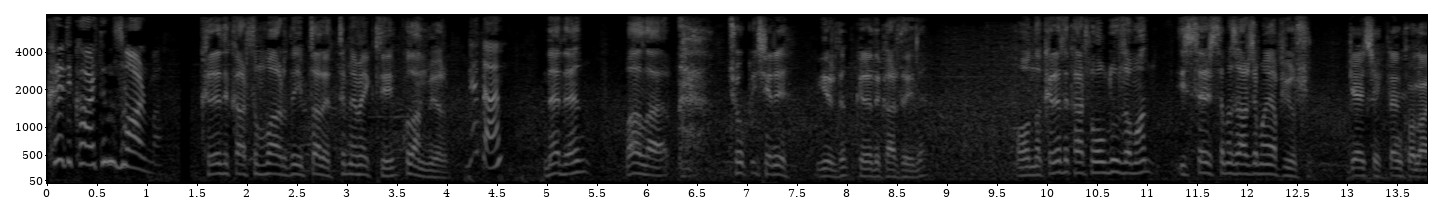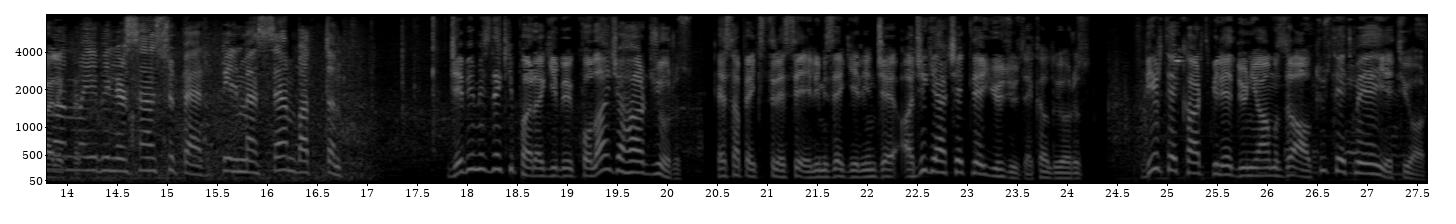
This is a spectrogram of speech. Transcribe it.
Kredi kartınız var mı? Kredi kartım vardı iptal ettim emekliyim kullanmıyorum. Neden? Neden? Valla çok içeri girdim kredi kartıyla. Onunla kredi kartı olduğu zaman ister istemez harcama yapıyorsun. Gerçekten kolaylıktır. Kullanmayı bilirsen süper, bilmezsen battın. Cebimizdeki para gibi kolayca harcıyoruz. Hesap ekstresi elimize gelince acı gerçekle yüz yüze kalıyoruz. Bir tek kart bile dünyamızı alt üst etmeye yetiyor.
